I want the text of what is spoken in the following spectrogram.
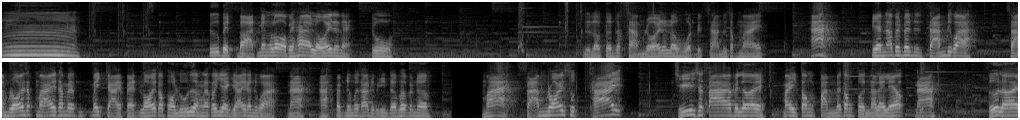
อืม ซื้อเบ็ดบาทแม่งล่อไปห้าร้อยแล้วเนี่ยดูหรือเราเติมสักสามร้อยแล้วเราหวดเบ็ดสามดูสักไม้อะเปลี่ยนเอาเป็นเบ็ดสามดีกว่าสามร้อยสักไม้ถ้าไม่ไม่จ่ายแปดร้อยก็พอรู้เรื่องแล้วก็แยกย้ายกันดีกว่านะอะแป๊บนึงไหมครับเดี๋ยวไปกินเติมเพิ่มแป๊บนึงมาสามร้อยสุดท้าย ชี้ชะตาไปเลย ไม่ต้องปั่นไม่ต้องเปิดอะไรแล้วนะ ซื้อเลย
